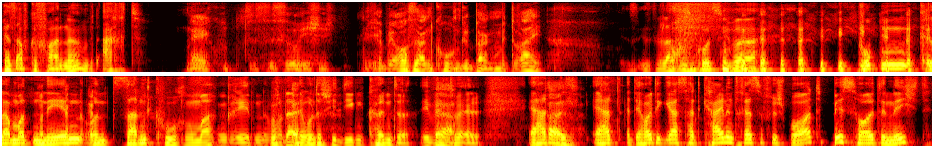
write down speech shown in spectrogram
Ganz abgefahren, ne? Mit acht. Na ja, gut, das ist so, ich, ich, ich habe ja auch Sandkuchen gebacken mit drei. Lass uns kurz über Puppen, Klamotten nähen und Sandkuchen machen reden, wo da der Unterschied liegen könnte, eventuell. Er hat, Also. er hat, der heutige Gast hat kein Interesse für Sport, bis heute nicht,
